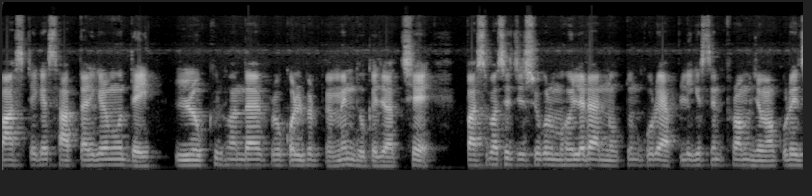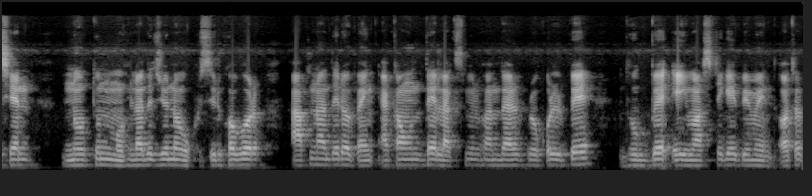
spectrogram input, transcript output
পাঁচ থেকে সাত তারিখের মধ্যেই লক্ষ্মীর ভান্ডার প্রকল্পের পেমেন্ট ঢুকে যাচ্ছে। পাশাপাশি যে সকল মহিলারা নতুন করে অ্যাপ্লিকেশন ফর্ম জমা করেছেন, নতুন মহিলাদের জন্য খুশির খবর, আপনাদেরও ব্যাংক অ্যাকাউন্টে লক্ষ্মীর ভান্ডার প্রকল্পে ঢুকবে এই মাস পেমেন্ট অর্থাৎ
